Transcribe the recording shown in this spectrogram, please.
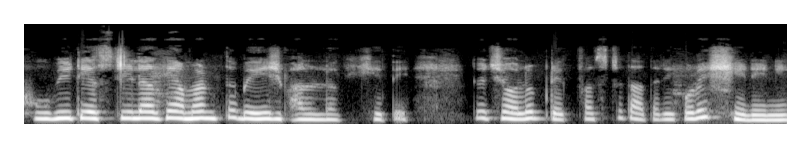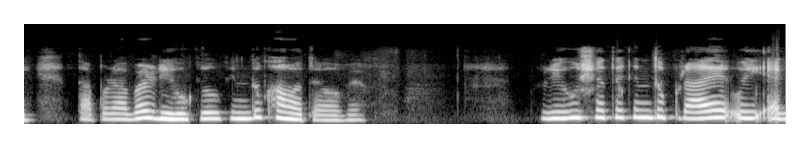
খুবই টেস্টি লাগে। আমার তো বেশ ভালো লাগে খেতে। তো চলো ব্রেকফাস্টটা তাড়াতাড়ি করে সেরে নিই। তারপরে আবার রিহুকেও কিন্তু খাওয়াতে হবে। রিহুর সাথে কিন্তু প্রায় ওই এক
